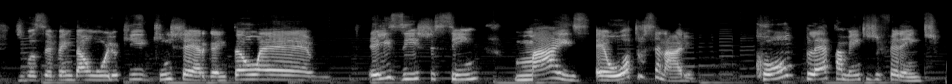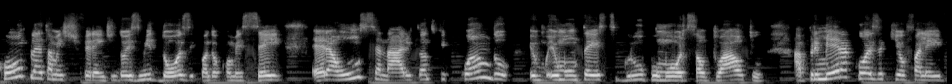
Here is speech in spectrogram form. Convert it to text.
de você vendar um olho que, que enxerga. Então é. Ele existe sim, mas é outro cenário completamente diferente, completamente diferente. Em 2012, quando eu comecei, era um cenário, tanto que quando eu, eu montei esse grupo Humor Salto Alto, a primeira coisa que eu falei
